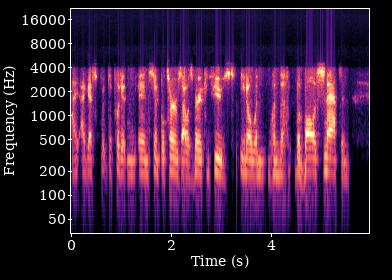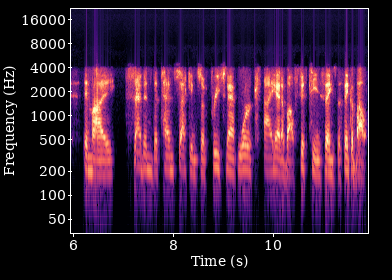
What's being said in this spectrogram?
I, I guess, to put it in, in simple terms, I was very confused. You know, when when the the ball is snapped and in my seven to ten seconds of pre-snap work, I had about 15 things to think about,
